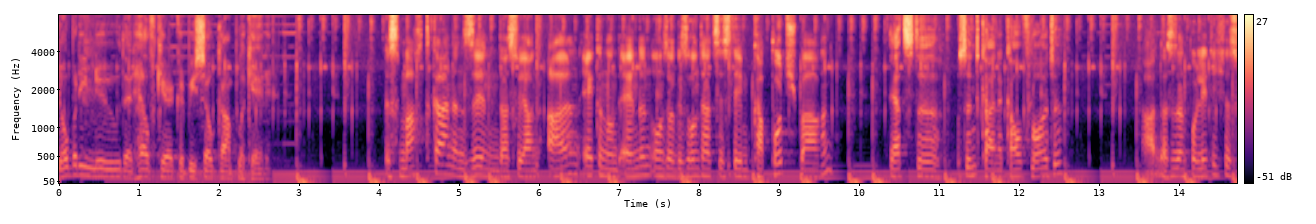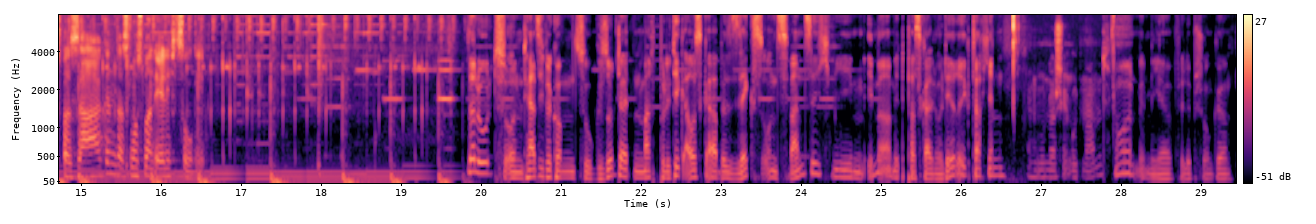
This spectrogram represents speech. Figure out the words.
Nobody knew that healthcare could be so complicated. Es macht keinen Sinn, dass wir an allen Ecken und Enden unser Gesundheitssystem kaputt sparen. Ärzte sind keine Kaufleute. Ja, das ist ein politisches Versagen, das muss man ehrlich zugeben. Salut und herzlich willkommen zu Gesundheit macht Politik Ausgabe 26, wie immer mit Pascal Nolderik, Tachchen. Einen wunderschönen guten Abend. Und mit mir, Philipp Schunke.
